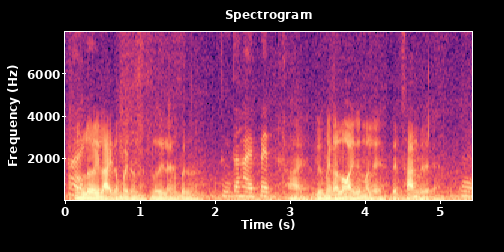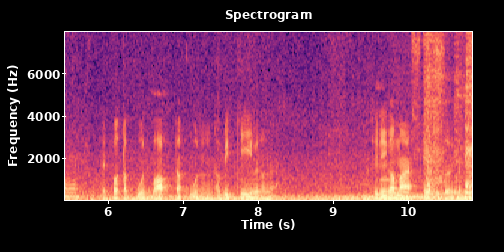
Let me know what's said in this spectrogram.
ใช่ต้องเลยไหลลงไปตรงนั้นเลยไหลลงไปตรงนั้นถึงจะหายเป็ดใช่ หรือไม่ก็ลอยขึ้นมาเลยเป็นสั้นไปเลยเนี่ย อืม เป็นพวกตระกูลบ๊อบตระกูลทวิกกี้ไปนู่นนะทีนี้ก็มายกเสยขึ้นมา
